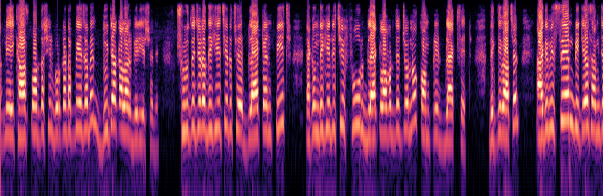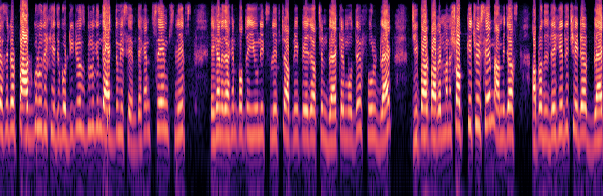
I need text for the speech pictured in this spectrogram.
আপনি এই খাস পর্দাশীল বোরকাটা পেয়ে যাবেন দুইটা কালার ভেরিয়েশনে শুরুতে যেটা দেখিয়েছি, এটা হচ্ছে ব্ল্যাক অ্যান্ড পিচ এখন দেখিয়ে দিচ্ছি ফুল ব্ল্যাক লাভারদের জন্য কমপ্লিট ব্ল্যাক সেট দেখতে পাচ্ছেন? একদমই সেম ডিটেলস আমি জাস্ট এটার পার্টগুলো দেখিয়ে দিব। ডিটেলসগুলো কিন্তু একদমই সেম দেখেন সেম স্লিপস এখানে দেখেন কত ইউনিক স্লিপসটা আপনি পেয়ে যাচ্ছেন ব্ল্যাক এর মধ্যে ফুল ব্ল্যাক জিপার পাবেন মানে সবকিছুই সেম আমি জাস্ট আপনাদের দেখিয়ে দিচ্ছি এটার ব্ল্যাক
